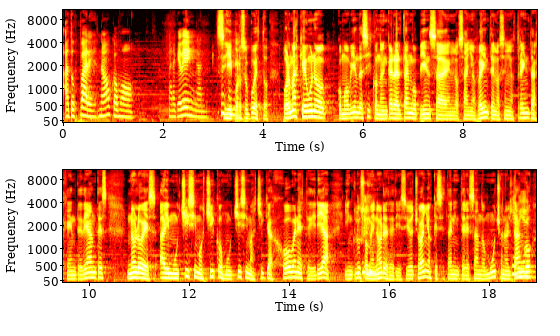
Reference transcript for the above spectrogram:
a tus pares, ¿no? Como para que vengan. Sí, por supuesto. Por más que uno, como bien decís, cuando encara el tango piensa en los años 20, en los años 30, gente de antes, no lo es. Hay muchísimos chicos, muchísimas chicas jóvenes, te diría, incluso menores de 18 años, que se están interesando mucho en el Qué tango bien.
